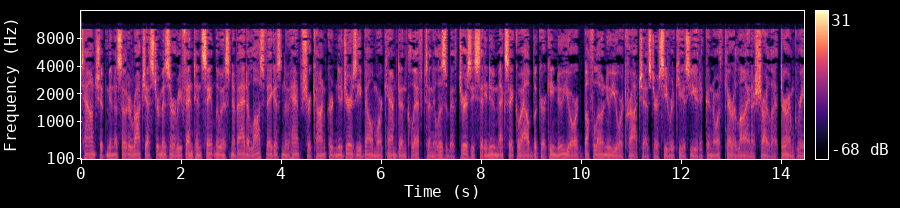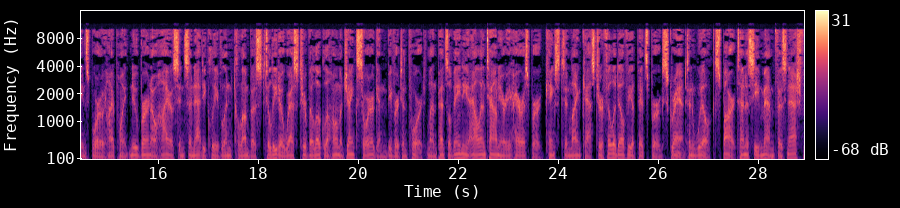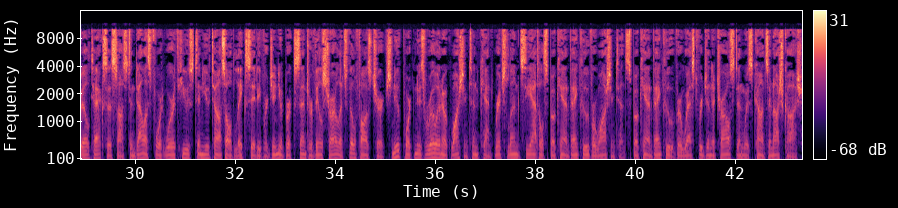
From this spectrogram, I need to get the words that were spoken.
Township Minnesota Rochester Missouri Fenton St. Louis Nevada Las Vegas New Hampshire Concord New Jersey Belmore Camden Clifton Elizabeth Jersey City New Mexico Albuquerque New York Buffalo New York Rochester Syracuse Utica North Carolina Charlotte Durham Greensboro High Point New Bern Ohio Cincinnati Cleveland Columbus Toledo Westerville Oklahoma Jenks Oregon Beaverton Portland Pennsylvania Allentown Erie, Harrisburg Kingston Lancaster Philadelphia Pittsburgh Scranton Wilkes-Barre Tennessee Memphis Nashville Texas Austin Austin Dallas Fort Worth Houston Utah Salt Lake City Virginia Burke Centreville Charlottesville Falls Church Newport News Roanoke Washington Kent Richland Seattle Spokane Vancouver Washington Spokane Vancouver West Virginia Charleston Wisconsin Oshkosh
